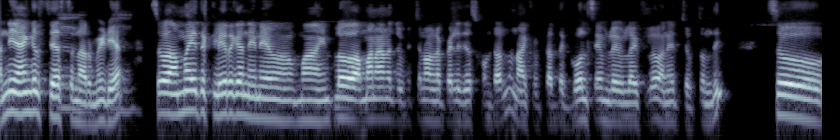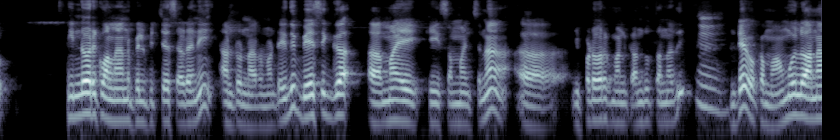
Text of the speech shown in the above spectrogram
అన్ని యాంగిల్స్ చేస్తున్నారు మీడియా. సో అమ్మాయి అయితే క్లియర్గా నేను మా ఇంట్లో అమ్మ నాన్న చూపించిన వాళ్ళని పెళ్ళి చేసుకుంటాను. నాకు పెద్ద గోల్స్ ఏం లేవు లైఫ్లో అనేది చెప్తుంది. సో ఇండోర్కి వాళ్ళ నాన్న పిలిపించేశాడని అంటున్నారు అనమాట ఇది బేసిక్గా అమ్మాయికి సంబంధించిన ఆ, ఇప్పటివరకు మనకు అందుతున్నది. అంటే ఒక మామూలు అనా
